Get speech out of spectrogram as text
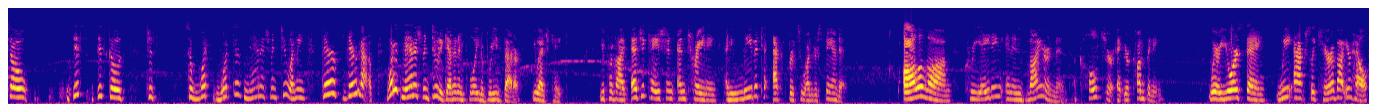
So this this goes just so what what does management do? I mean, they're they're not what does management do to get an employee to breathe better? You educate. You provide education and training and you leave it to experts who understand it. All along creating an environment, a culture at your company where you're saying, we actually care about your health.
